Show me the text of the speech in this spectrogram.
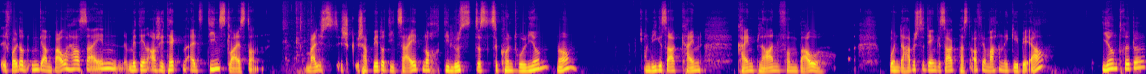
ich wollte dort ungern Bauherr sein mit den Architekten als Dienstleistern. Weil ich, ich, ich habe weder die Zeit noch die Lust, das zu kontrollieren. Ne? Und wie gesagt, kein, kein Plan vom Bau. Und da habe ich zu denen gesagt, passt auf, wir machen eine GBR, ihr ein Drittel,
